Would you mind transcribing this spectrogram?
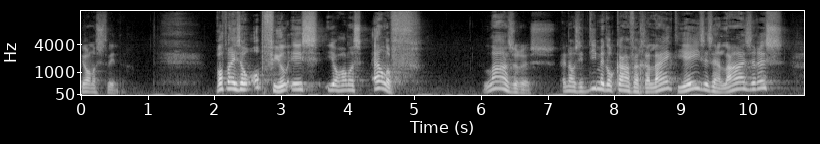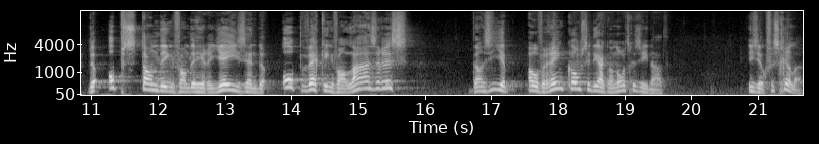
Johannes 20. Wat mij zo opviel is Johannes 11. Lazarus. En als je die met elkaar vergelijkt, Jezus en Lazarus, de opstanding van de Heer Jezus en de opwekking van Lazarus, dan zie je overeenkomsten die ik nog nooit gezien had. Je ziet ook verschillen.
